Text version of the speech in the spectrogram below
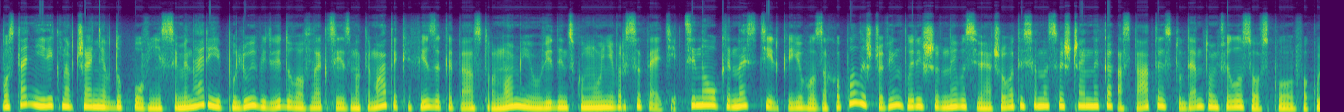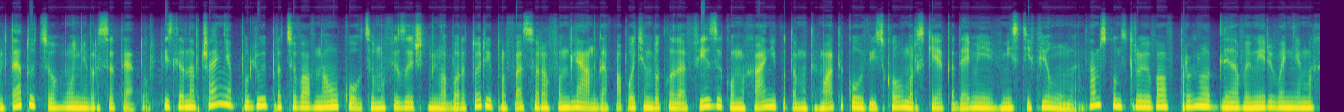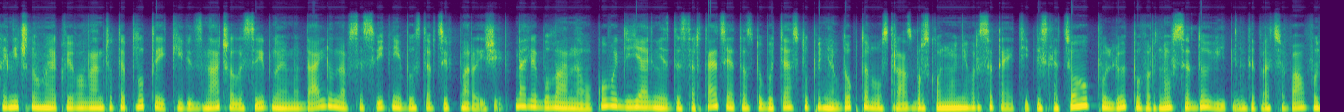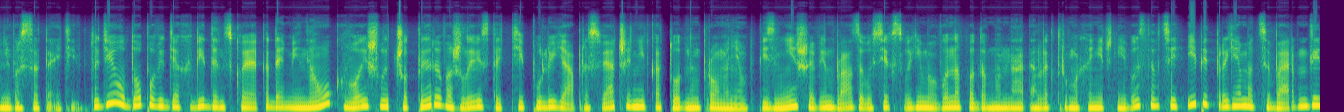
В останній рік навчання в духовній семінарії Полюй відвідував лекції з математики, фізики та астрономії у Віденському університеті. Ці науки настільки його захопили, що він вирішив не висвячуватися на священника, а стати студентом філософського факультету цього університету. Після навчання Полюй працював науковцем у фізичній лабораторії професора фон Лянга, а потім викладав фізику, механіку та математику у військово-морській академії в місті Фіуме. Там сконструював прилад для вимірювання механічного еквіваленту теплоти, який відзначили срібною медаллю на всесвітній виставці в Парижі. Далі була наукова діяльність, дисертація та здобуття ступеня доктора у Страсбурзькому університеті. Після цього Полюй повернувся до Відня, де працював в університеті. Тоді у доповідях Віденської академії наук вийшли чотири важливі статті Полюя, присвячені катодним променям. Пізніше він вразив усіх своїми винаходами на електромеханічній виставці, і підприємець Верндль,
